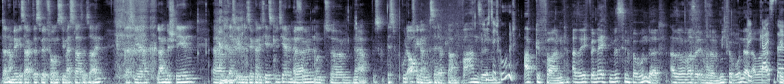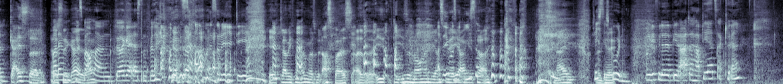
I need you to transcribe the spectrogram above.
Dann haben wir gesagt, das wird für uns die Messlatte sein, dass wir lang bestehen, ähm, dass wir eben diese Qualitätskriterien erfüllen ja. und ähm, naja, es ist gut aufgegangen bisher der Plan. Wahnsinn. Richtig gut. Abgefahren. Also ich bin echt ein bisschen verwundert. Also was, was nicht verwundert, begeistert. aber begeistert. Das ist ja geil. Müssen wir auch mal einen Burger essen, vielleicht kommt uns auch mal so eine Idee. Ja, ich glaube, ich mache irgendwas mit Aspeis. Also die ISO-Normen, die haben es also mir eh angetan. Nein. Richtig okay. gut. Und wie viele Berater habt ihr jetzt aktuell?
